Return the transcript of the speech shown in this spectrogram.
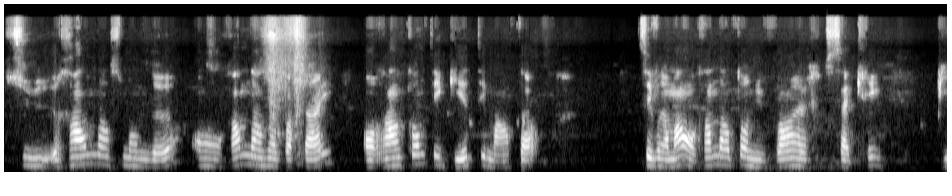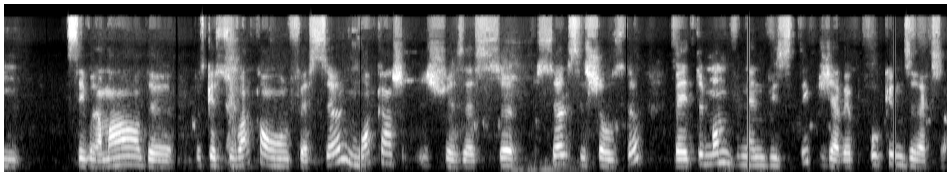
tu rentres dans ce monde-là, on rentre dans un portail, on rencontre tes guides, tes mentors. C'est vraiment, on rentre dans ton univers sacré. Puis c'est vraiment de. Parce que souvent, quand on le fait seul, moi, quand je, faisais ça, seul ces choses-là, ben, tout le monde venait me visiter, puis j'avais aucune direction.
